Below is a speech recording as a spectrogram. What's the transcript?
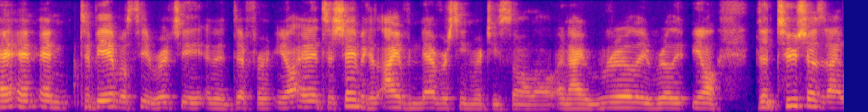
And, and and to be able to see Richie in a different, you know, and it's a shame because I've never seen Richie solo, and I really, really, you know, the two shows that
